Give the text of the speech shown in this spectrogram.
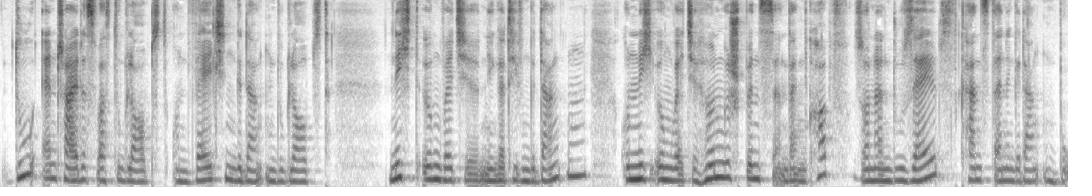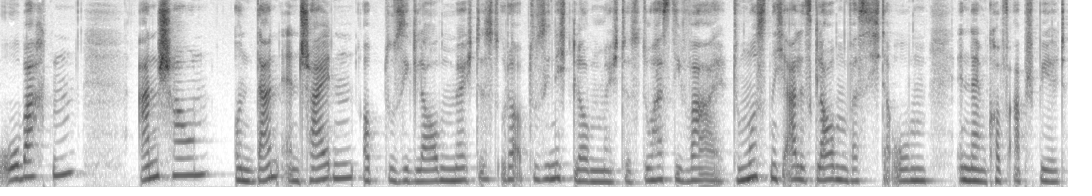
Du entscheidest, was du glaubst und welchen Gedanken du glaubst. Nicht irgendwelche negativen Gedanken und nicht irgendwelche Hirngespinste in deinem Kopf, sondern du selbst kannst deine Gedanken beobachten, anschauen und dann entscheiden, ob du sie glauben möchtest oder ob du sie nicht glauben möchtest. Du hast die Wahl. Du musst nicht alles glauben, was sich da oben in deinem Kopf abspielt.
